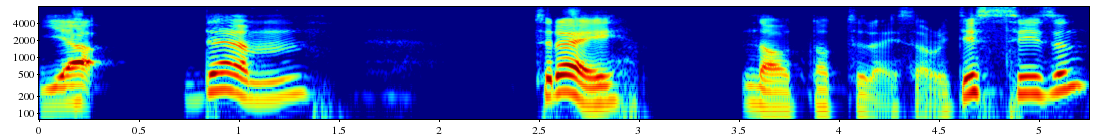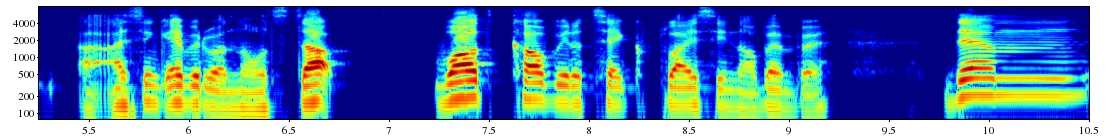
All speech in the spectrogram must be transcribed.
yeah, then today, no, not today, sorry, this season, uh, I think everyone knows that World Cup will take place in November. Then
